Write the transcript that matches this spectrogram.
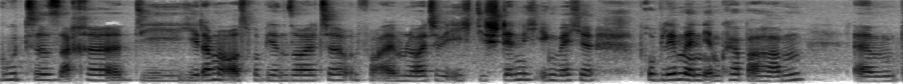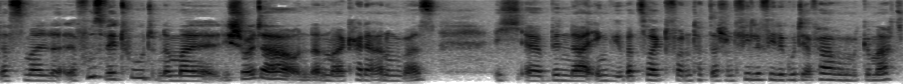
gute Sache, die jeder mal ausprobieren sollte und vor allem Leute wie ich, die ständig irgendwelche Probleme in ihrem Körper haben, ähm, dass mal der Fuß weh tut und dann mal die Schulter und dann mal keine Ahnung was. Ich äh, bin da irgendwie überzeugt von und habe da schon viele, viele gute Erfahrungen mitgemacht.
